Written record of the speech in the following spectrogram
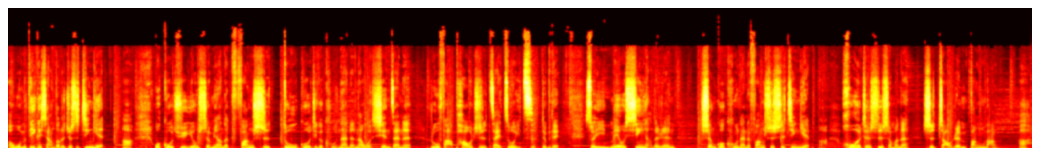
哦。我们第一个想到的就是经验啊。我过去用什么样的方式度过这个苦难的？那我现在呢，如法炮制，再做一次，对不对？所以没有信仰的人胜过苦难的方式是经验啊，或者是什么呢？是找人帮忙啊。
